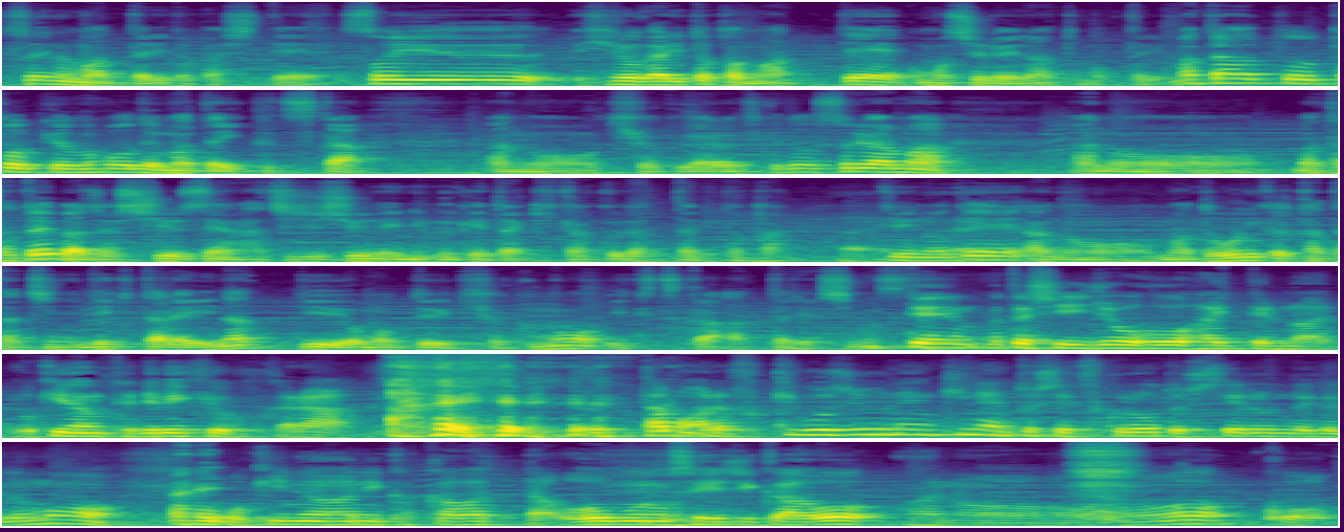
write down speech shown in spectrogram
そういうのもあったりとかしてそういう広がりとかもあって面白いなと思ったり。またあと東京の方でまたいくつかあの企画があるんですけどそれはまああのまあ、例えばじゃあ終戦80周年に向けた企画だったりとかっていうので、あのまあ、どうにか形にできたらいいなっていう思ってる企画もいくつかあったりはします、ね、で私情報入ってるのは沖縄のテレビ局から 多分あれ復帰50年記念として作ろうとしてるんだけども、はい、沖縄に関わった大物政治家を、あのこ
